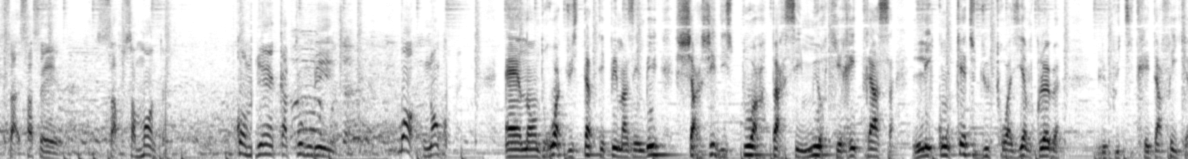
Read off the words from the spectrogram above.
Ça, ça, ça, ça montre combien Katumbi. Bon, non un endroit du stade TP Mazembe chargé d'histoire par ses murs qui retracent les conquêtes du troisième club le plus titré d'Afrique.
